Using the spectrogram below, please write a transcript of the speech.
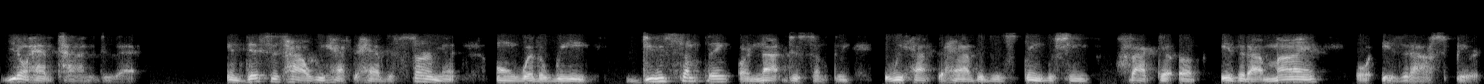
you don't have time to do that." And this is how we have to have discernment on whether we do something or not do something, we have to have the distinguishing factor of is it our mind or is it our spirit?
